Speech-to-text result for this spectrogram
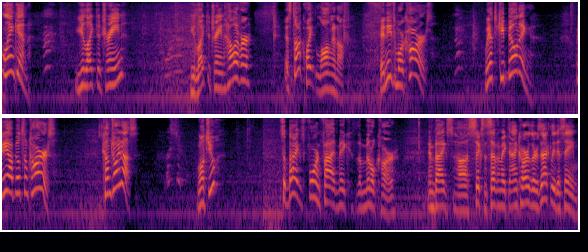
Lincoln, you like the train? You like the train, however, it's not quite long enough. It needs more cars. We have to keep building. We need to build some cars. Come join us. Won't you? So bags four and five make the middle car, and bags uh, six and seven make the end car. They're exactly the same.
